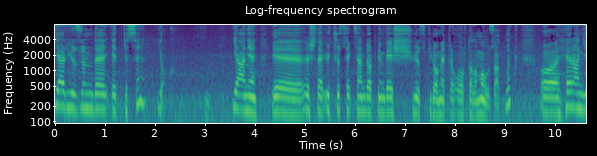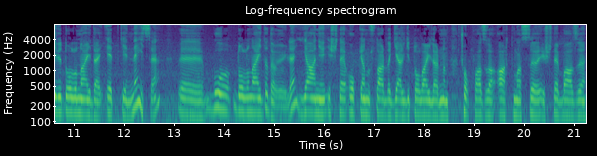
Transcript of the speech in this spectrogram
yeryüzünde etkisi yok. Yani e, işte 384.500 kilometre ortalama uzaklık. E, herhangi bir dolunayda etki neyse e, bu dolunayda da öyle. Yani işte okyanuslarda gelgit olaylarının çok fazla artması, işte bazı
